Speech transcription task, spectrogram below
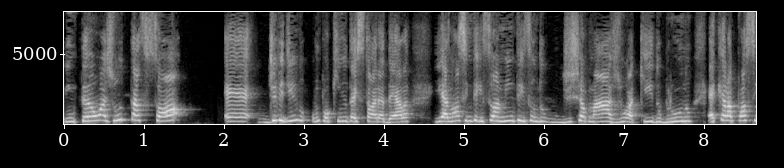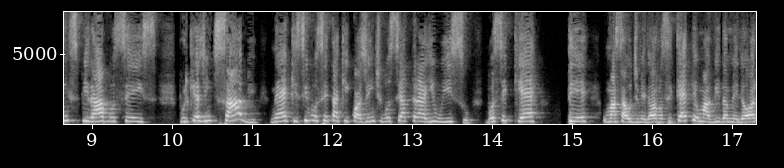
Então, ajuda só é, dividindo um pouquinho da história dela. E a nossa intenção, a minha intenção do, de chamar a Ju aqui, do Bruno, é que ela possa inspirar vocês. Porque a gente sabe né, que se você está aqui com a gente, você atraiu isso. Você quer ter uma saúde melhor, você quer ter uma vida melhor,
